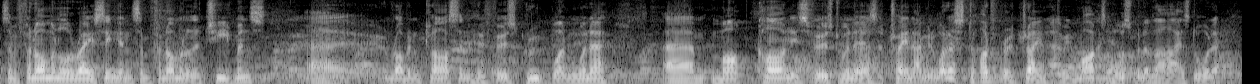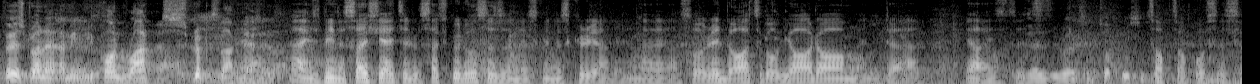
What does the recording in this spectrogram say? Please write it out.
some phenomenal racing and some phenomenal achievements. Uh, Robin Klaasen, her first Group 1 winner. Um, Mark Khan, his first winner as a trainer. I mean, what a start for a trainer. I mean, Mark's a horseman of the highest order. First runner, I mean, you can't write scripts like yeah. that. Yeah, he's been associated with such good horses in his, in his career. You know, I saw, read the article, Yardom and uh, yeah, he's, yeah, he rode some top horses. Top, top horses. So,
